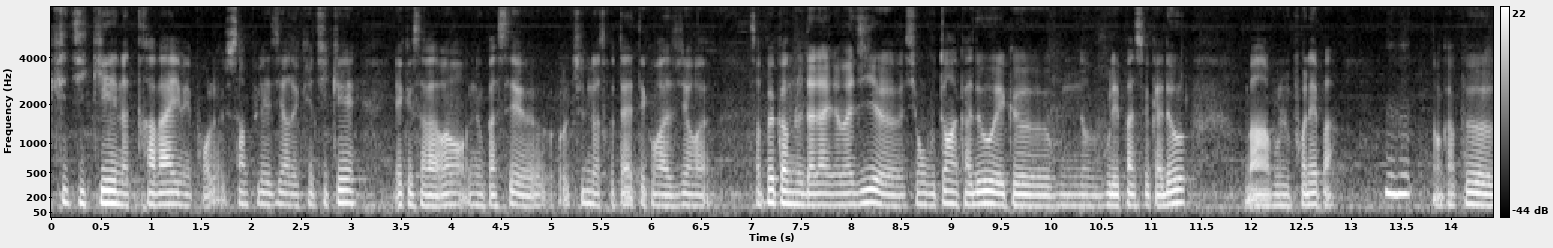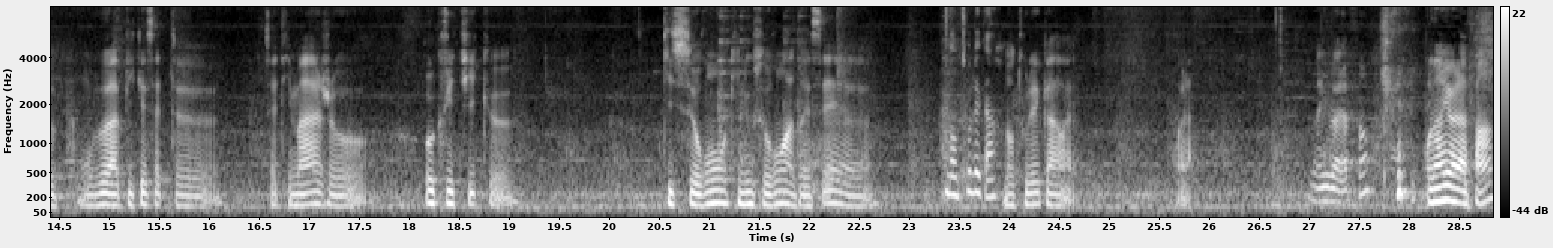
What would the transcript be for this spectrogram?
critiquer notre travail mais pour le simple plaisir de critiquer et que ça va vraiment nous passer euh, au-dessus de notre tête et qu'on va se dire euh, c'est un peu comme le Dalai Lama dit si on vous tend un cadeau et que vous ne voulez pas ce cadeau ben vous ne le prenez pas Mhm. donc un peu, on veut appliquer cette, cette image aux, aux critiques euh, qui, seront, qui nous seront adressées euh, Dans tous les cas. dans tous les cas. ouais. Voilà. On arrive à la fin. On arrive à la fin,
